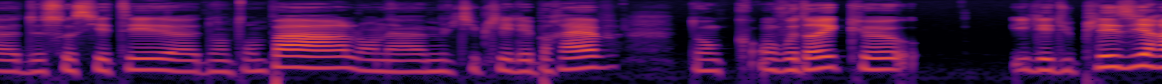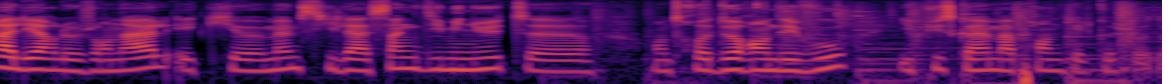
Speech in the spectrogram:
euh, de société euh, dont on parle, on a multiplié les brèves. Donc on voudrait que il ait du plaisir à lire le journal et que même s'il a 5-10 minutes entre deux rendez-vous, il puisse quand même apprendre quelque chose.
